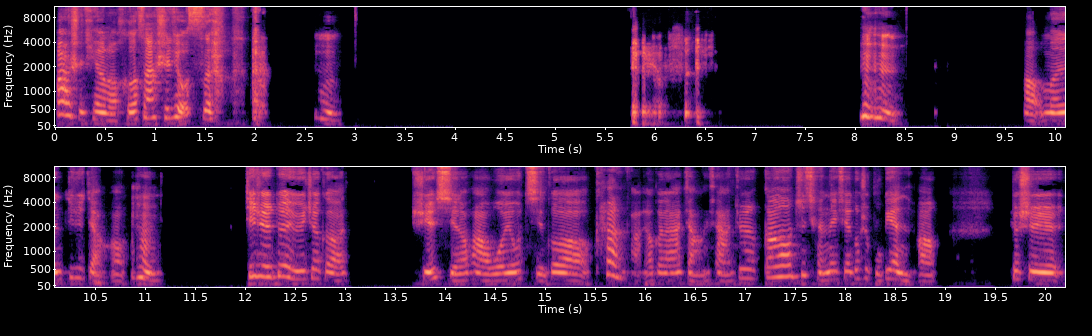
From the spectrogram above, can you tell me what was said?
二十天了，核酸十九次了，嗯，好，我们继续讲啊。其实对于这个。学习的话，我有几个看法要跟大家讲一下，就是刚刚之前那些都是不变的啊。就是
